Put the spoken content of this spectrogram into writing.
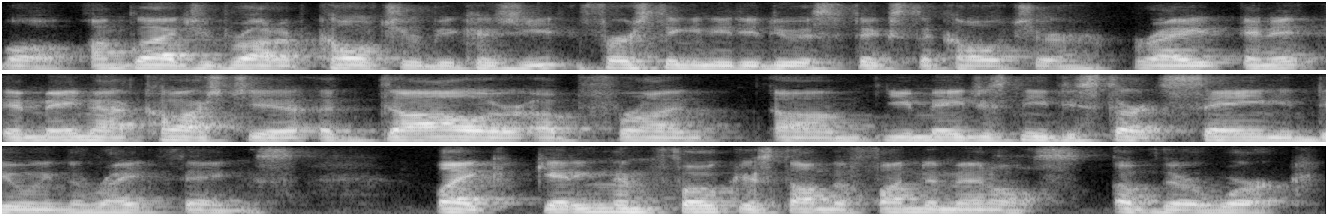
well, I'm glad you brought up culture because you first thing you need to do is fix the culture, right? And it, it may not cost you a dollar up front. Um, you may just need to start saying and doing the right things, like getting them focused on the fundamentals of their work.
